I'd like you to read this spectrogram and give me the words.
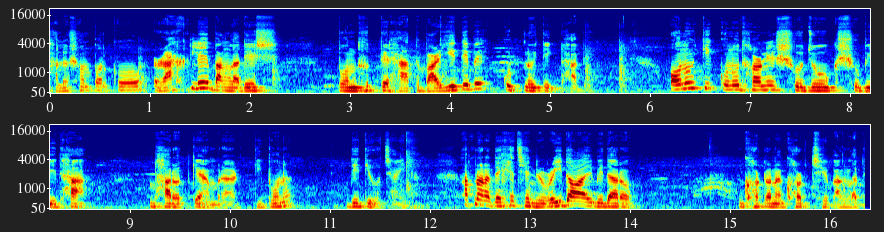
ভালো সম্পর্ক রাখলে বাংলাদেশ বন্ধুত্বের হাত বাড়িয়ে দেবে কূটনৈতিকভাবে। অনৈতিক কোনো ধরনের সুযোগ, সুবিধা ভারতকে আমরা আর দিব না, দিতেও চাই না। আপনারা দেখেছেন হৃদয় বিদারক ঘটনা ঘটছে বাংলাদেশ।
